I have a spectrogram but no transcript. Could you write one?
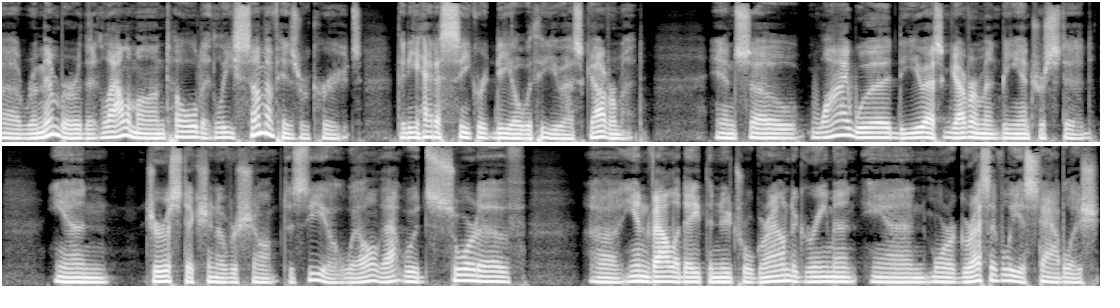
uh, remember that Lallemand told at least some of his recruits that he had a secret deal with the U.S. government. And so, why would the U.S. government be interested in jurisdiction over Champ d'Asile? Well, that would sort of uh, invalidate the neutral ground agreement and more aggressively establish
